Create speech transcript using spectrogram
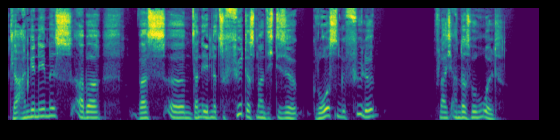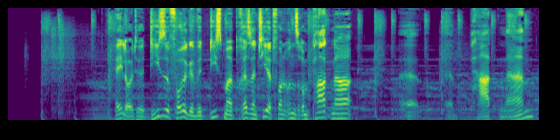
klar angenehm ist, aber was äh, dann eben dazu führt, dass man sich diese großen Gefühle vielleicht anders holt. Hey Leute, diese Folge wird diesmal präsentiert von unserem Partner, äh, äh, Partnern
